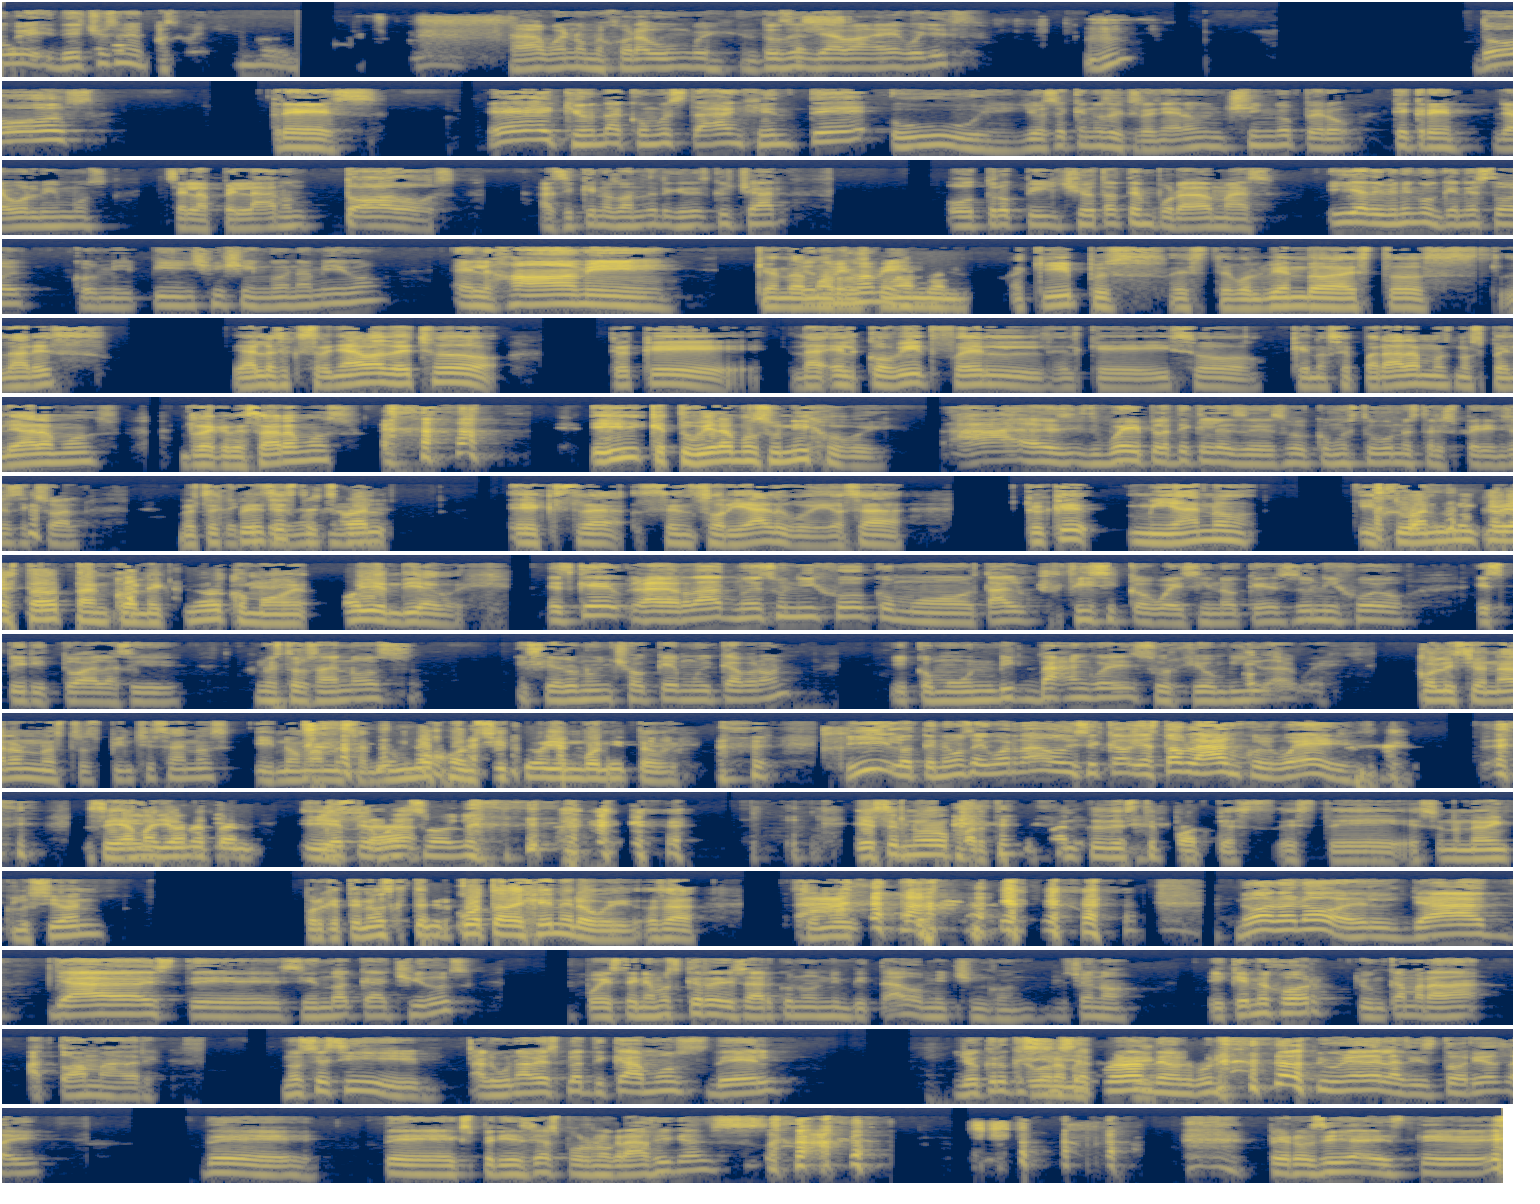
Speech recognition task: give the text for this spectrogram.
güey. De hecho, se me pasó un chingo. Ah, bueno, mejor aún, güey. Entonces ya va, ¿eh, güeyes? Dos, tres. ¡Eh! ¿Qué onda? ¿Cómo están, gente? Uy, yo sé que nos extrañaron un chingo, pero ¿qué creen? Ya volvimos. Se la pelaron todos. Así que nos van a tener que escuchar otro pinche, otra temporada más. Y adivinen con quién estoy. Con mi pinche chingón amigo, el homie. ¿Qué onda, ¿Qué onda, mi morros? ¿Cómo homie? andan? Aquí, pues, este, volviendo a estos lares. Ya los extrañaba, de hecho, creo que la- el COVID fue el, el que hizo que nos separáramos, nos peleáramos, regresáramos y que tuviéramos un hijo, güey. Ah, güey, platíqueles de eso. ¿Cómo estuvo nuestra experiencia sexual? Nuestra experiencia sexual extrasensorial, güey. O sea, creo que mi ano y tu ano nunca había estado tan conectado como hoy en día, güey. Es que la verdad no es un hijo como tal físico, güey, sino que es un hijo espiritual, así. Nuestros anos hicieron un choque muy cabrón y como un Big Bang, güey, surgió vida, güey. Colisionaron nuestros pinches anos y no mames, salió un mojoncito bien bonito, güey. Y lo tenemos ahí guardado, dice, "Cab- ya está blanco el güey. Se llama Jonathan y, está- el sol. es el nuevo participante de este podcast. Este es una nueva inclusión porque tenemos que tener cuota de género, güey. O sea, somos, No, no, no, el- ya, ya, este, siendo acá chidos, pues teníamos que regresar con un invitado, mi chingón, ¿sí o no? Y qué mejor que un camarada a toda madre. No sé si alguna vez platicamos de él. Yo creo que sí se acuerdan sí. de alguna, alguna de las historias ahí de, de experiencias pornográficas. Pero sí, este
